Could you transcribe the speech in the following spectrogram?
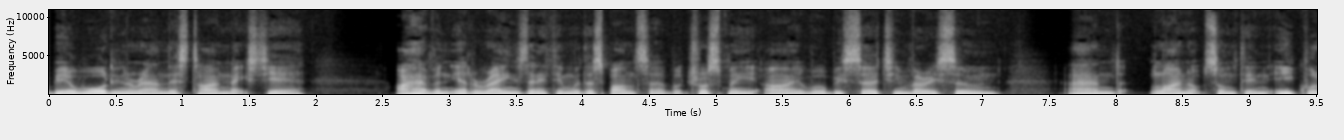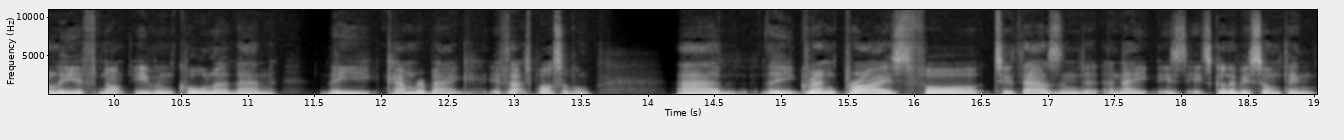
be awarding around this time next year. I haven't yet arranged anything with a sponsor, but trust me, I will be searching very soon and line up something equally, if not even cooler, than the camera bag, if that's possible. Uh, the grand prize for 2008 is it's going to be something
